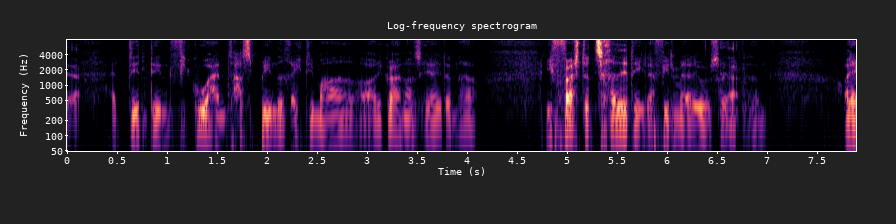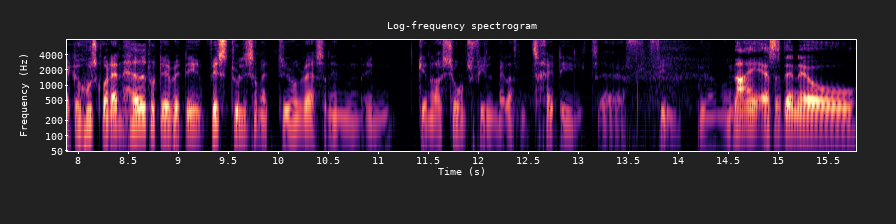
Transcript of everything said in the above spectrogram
ja. At det, det er en figur, han har spillet rigtig meget, og det gør han mm. også her i den her. I første tredjedel af filmen er det jo så ja. i virkeligheden. Og jeg kan huske, hvordan havde du det med det? Vidste du ligesom, at det ville være sådan en, en generationsfilm, eller sådan en tredelt uh, film på en eller anden måde? Nej, altså den er jo...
